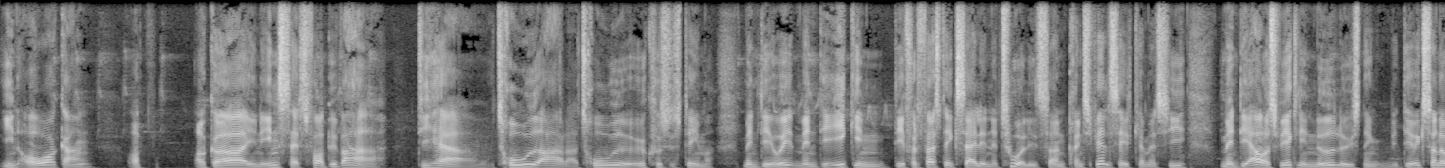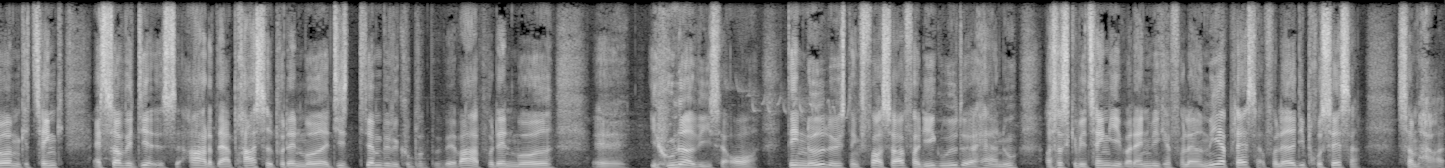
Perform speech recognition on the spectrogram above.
i en overgang og, og gøre en indsats for at bevare de her truede arter, truede økosystemer. Men det er jo men det er ikke en, det er for det første ikke særlig naturligt, sådan principielt set kan man sige, men det er også virkelig en nødløsning. Det er jo ikke sådan noget, at man kan tænke, at så vil de arter, der er presset på den måde, at de, dem vil vi kunne bevare på den måde, øh, i hundredvis af år. Det er en nødløsning for at sørge for, at de ikke uddør her og nu. Og så skal vi tænke i, hvordan vi kan få lavet mere plads og få lavet de processer, som har,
